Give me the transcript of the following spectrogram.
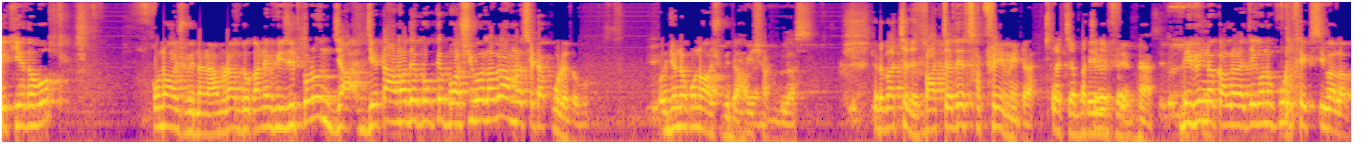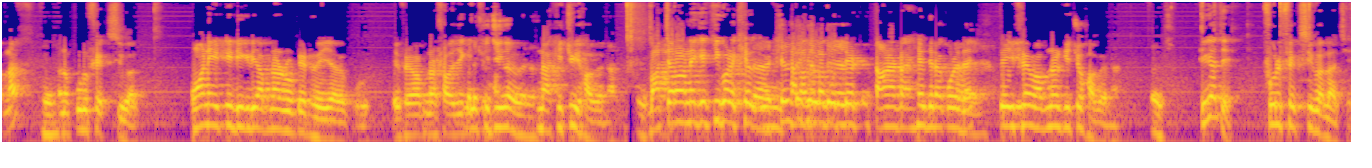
দেখিয়ে দেবো। কোনো অসুবিধা নেই। আমরা দোকানে ভিজিট করুন, যা, যেটা আমাদের পক্ষে পসিবল হবে, আমরা সেটা করে দেবো। ওই জন্য কোনো অসুবিধা হবে সানগ্লাস এটা বাচ্চাদের? বাচ্চাদের ফ্রেম এটা। আচ্ছা বাচ্চাদের ফ্রেম হ্যাঁ। বিভিন্ন কালার আছে কোনো পুরো ফ্লেক্সিবল আপনার মানে পুরো ফ্লেক্সিবল ওয়ান এইটি ডিগ্রি আপনার রোটেট হয়ে যাবে পুরো। এই আপনার সহজে মানে কিছু কিছুই হবে না। না কিছুই হবে না। বাচ্চারা অনেকে কি করে হ্যাঁ, খেলাধুলা করতে টানা টানা হেজরা করে দেয় তো এই ফ্রেম আপনার কিছু হবে না। আচ্ছা। ঠিক আছে? ফুল ফ্লেক্সিবল আছে।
